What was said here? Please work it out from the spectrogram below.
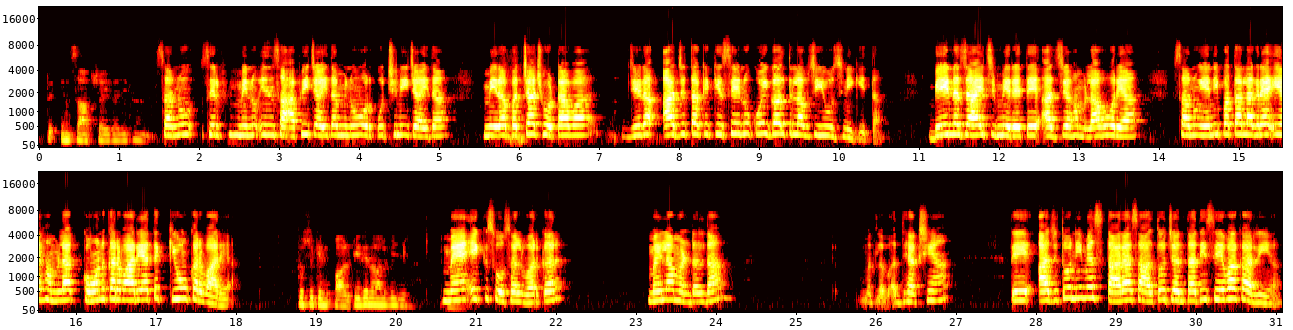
ਤੇ ਇਨਸਾਫ ਚਾਹੀਦਾ ਜੀ ਤੁਹਾਨੂੰ ਸਾਨੂੰ ਸਿਰਫ ਮੈਨੂੰ ਇਨਸਾਫ ਹੀ ਚਾਹੀਦਾ ਮੈਨੂੰ ਹੋਰ ਕੁਝ ਨਹੀਂ ਚਾਹੀਦਾ। ਮੇਰਾ ਬੱਚਾ ਛੋਟਾ ਵਾ ਜਿਹੜਾ ਅੱਜ ਤੱਕ ਕਿਸੇ ਨੂੰ ਕੋਈ ਗਲਤ ਲਫ਼ਜ਼ ਯੂਜ਼ ਨਹੀਂ ਕੀਤਾ। ਬੇਨਜਾਇਜ਼ ਮੇਰੇ ਤੇ ਅੱਜ ਹਮਲਾ ਹੋ ਰਿਹਾ। ਸਾਨੂੰ ਇਹ ਨਹੀਂ ਪਤਾ ਲੱਗ ਰਿਹਾ ਇਹ ਹਮਲਾ ਕੌਣ ਕਰਵਾ ਰਿਹਾ ਤੇ ਕਿਉਂ ਕਰਵਾ ਰਿਹਾ। ਤੁਸੀਂ ਕਿਸੇ ਪਾਰਟੀ ਦੇ ਨਾਲ ਵੀ ਜੀ। ਮੈਂ ਇੱਕ ਸੋਸ਼ਲ ਵਰਕਰ ਮਹਿਲਾ ਮੰਡਲ ਦਾ ਮਤਲਬ ਅਧਿਅਕਸ਼ ਹਾਂ ਤੇ ਅੱਜ ਤੋਂ ਨਹੀਂ ਮੈਂ 17 ਸਾਲ ਤੋਂ ਜਨਤਾ ਦੀ ਸੇਵਾ ਕਰ ਰਹੀ ਹਾਂ।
